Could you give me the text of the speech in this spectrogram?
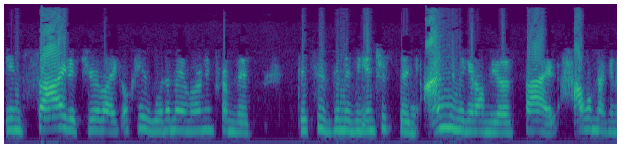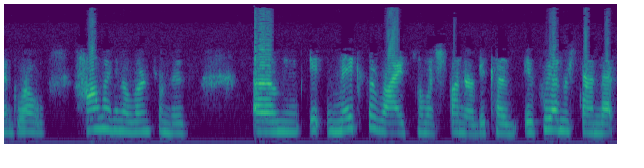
inside, if you're like, okay, what am I learning from this? This is going to be interesting. I'm going to get on the other side. How am I going to grow? How am I going to learn from this? Um, it makes the ride so much funner because if we understand that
